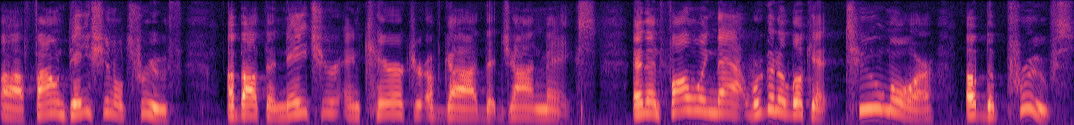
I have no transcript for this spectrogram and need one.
uh, foundational truth about the nature and character of God that John makes. And then following that, we're going to look at two more of the proofs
